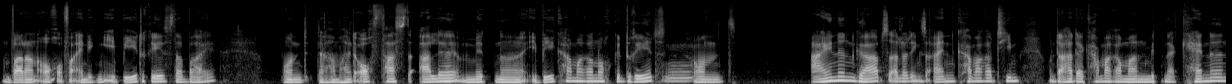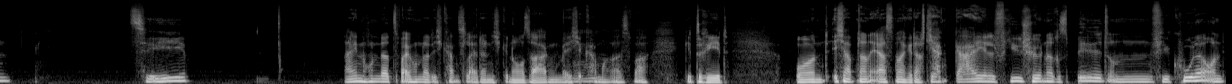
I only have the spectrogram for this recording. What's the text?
und war dann auch auf einigen EB-Drehs dabei. Und da haben halt auch fast alle mit einer EB-Kamera noch gedreht. Mhm. Und einen gab es allerdings, ein Kamerateam, und da hat der Kameramann mit einer Canon C 100, 200, ich kann es leider nicht genau sagen, welche Mhm. Kamera es war, gedreht. Und ich habe dann erstmal gedacht, ja geil, viel schöneres Bild und viel cooler. Und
